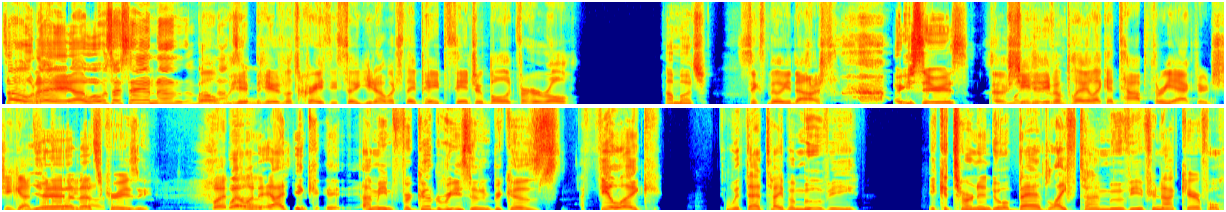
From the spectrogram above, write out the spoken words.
So, hey, uh, what was I saying? Uh, Well, about here, nonsense? here's what's crazy. So you know how much they paid Sandra Bullock for her role? how much? Six million dollars. Are you serious? So Oh she didn't God. even play like a top three actor, and she got $6 Yeah, that's crazy. But Well, uh, and I think, uh, I mean, for good reason, because I feel like with that type of movie, it could turn into a bad Lifetime movie if you're not careful.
